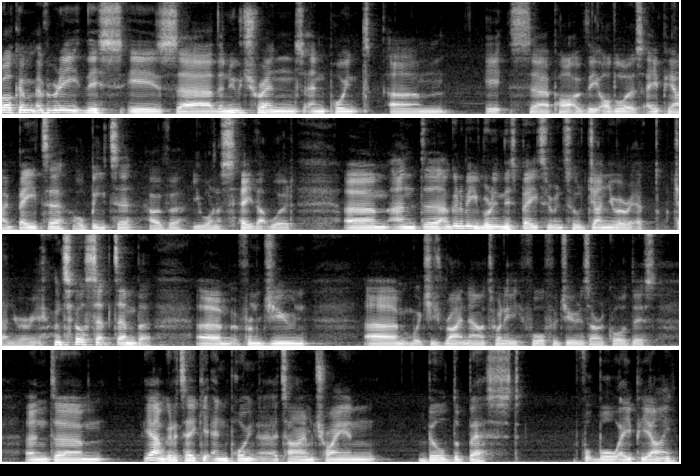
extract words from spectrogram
Welcome everybody, this is uh, the new trends endpoint. Um, it's uh, part of the Odd API beta, or beta, however you want to say that word. Um, and uh, I'm going to be running this beta until January, uh, January, until September um, from June, um, which is right now, 24th of June as I record this. And um, yeah, I'm going to take it endpoint at a time, try and build the best football API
